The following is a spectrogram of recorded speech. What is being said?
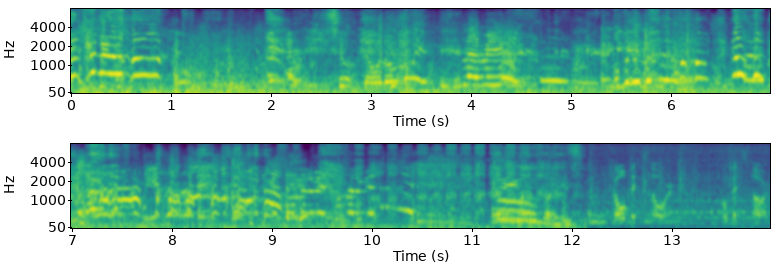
It's up! Let me in! Go a bit slower. Go a bit slower.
